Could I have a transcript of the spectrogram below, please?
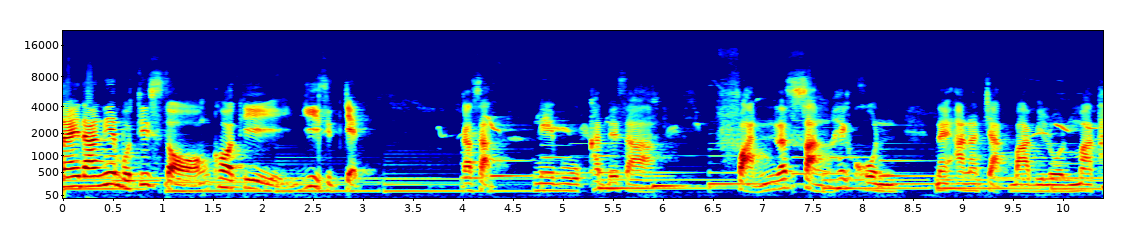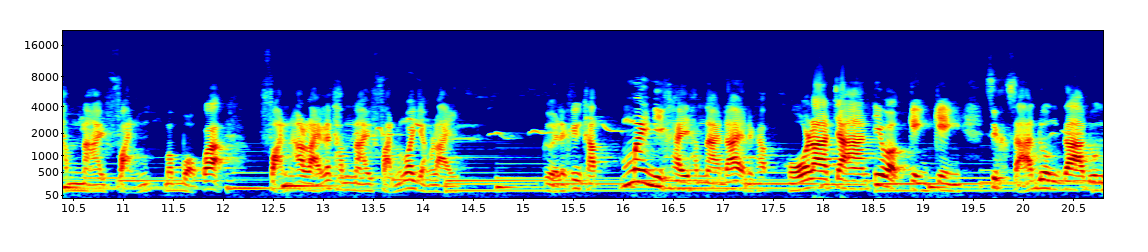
นดาเนียลบทที่ 2 ข้อที่ 27 กษัตริย์เนบูคัดเนซา ฝันและสั่งให้คนในอาณาจักรบาบิโลนมาทำนายฝันมาบอกว่าฝันอะไรและทำนายฝันว่าอย่างไร เกิดอะไรขึ้นครับ ไม่มีใครทำนายได้นะครับ โหราจารย์ที่ว่าเก่งๆ ศึกษาดวงดาวดวง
